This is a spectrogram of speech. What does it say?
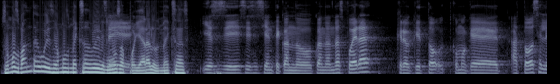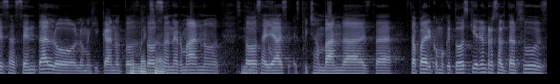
somos banda, güey, somos mexas, güey, venimos a Sí. apoyar a los mexas. Y eso sí, sí se siente cuando, cuando andas fuera. Creo que to- como que a todos se les asenta lo, lo mexicano. Todos, todos son hermanos. Sí. Todos allá es- escuchan banda. Está, está padre. Como que todos quieren resaltar sus,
